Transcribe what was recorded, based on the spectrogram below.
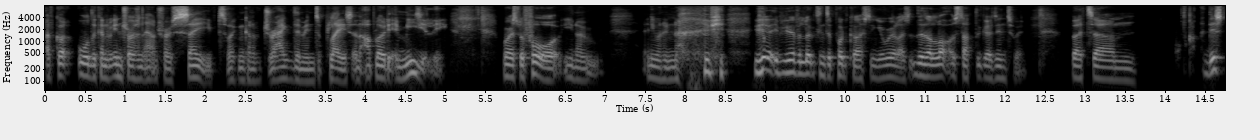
I've got all the kind of intros and outros saved, so I can kind of drag them into place and upload it immediately. Whereas before, you know, anyone who knows, if, you, if you've ever looked into podcasting, you'll realize there's a lot of stuff that goes into it. But um, this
